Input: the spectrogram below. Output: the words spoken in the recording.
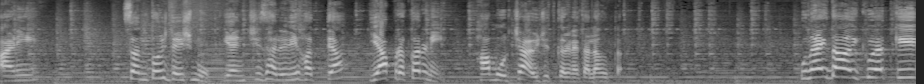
आणि संतोष देशमुख यांची झालेली हत्या या प्रकरणी हा मोर्चा आयोजित करण्यात आला होता. पुन्हा एकदा ऐकूयात की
